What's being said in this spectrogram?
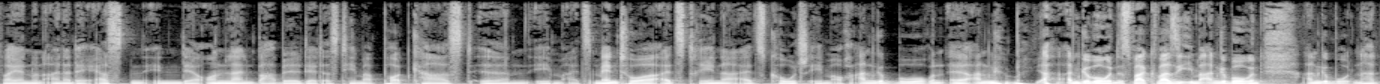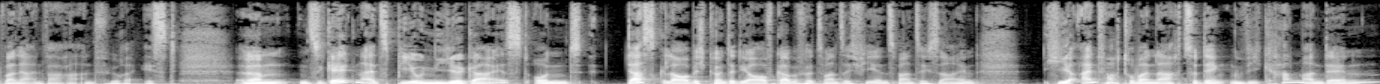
war ja nun einer der ersten in der Online-Bubble, der das Thema Podcast ähm, eben als Mentor, als Trainer, als Coach eben auch angeboren, äh, ange ja, angeboren, es war quasi ihm angeboren, angeboten hat, weil er ein wahrer Anführer ist. Ähm, sie gelten als Pioniergeist und das, glaube ich, könnte die Aufgabe für 2024 sein, hier einfach drüber nachzudenken, wie kann man denn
